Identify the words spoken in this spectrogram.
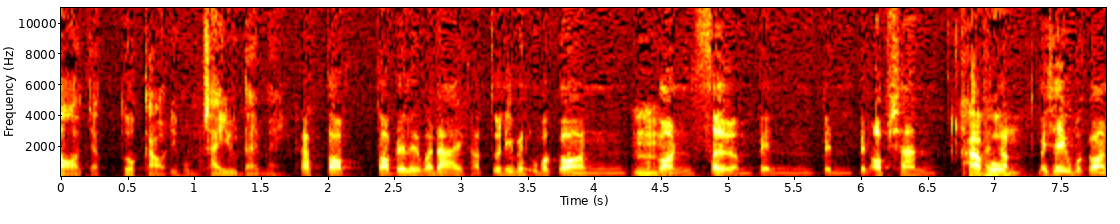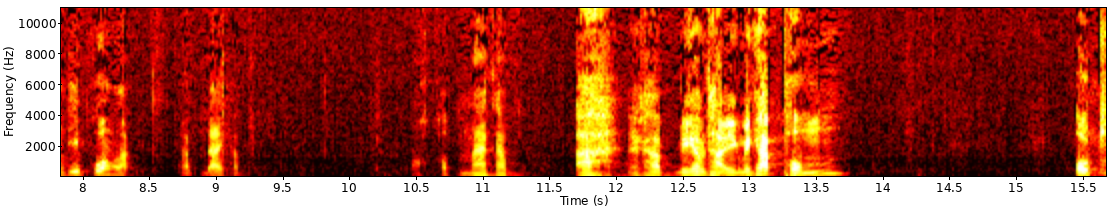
ต่อจากตัวเก่าที่ผมใช้อยู่ได้ไหม ครับตอบตอบได้เลยว่าได้ครับ ตัวนี้เป็นอุปกรณ์อืมอุปกรณ์เสริมเป็นเป็นเป็นออปชั่นครับผม ไม่ใช่อุปกรณ์ที่พ่วงหลักครับได้ครับ อ๋อขอบคุณมากครับ อะนะครับ มีคำถามอีกไหมครับ ผม โอเค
